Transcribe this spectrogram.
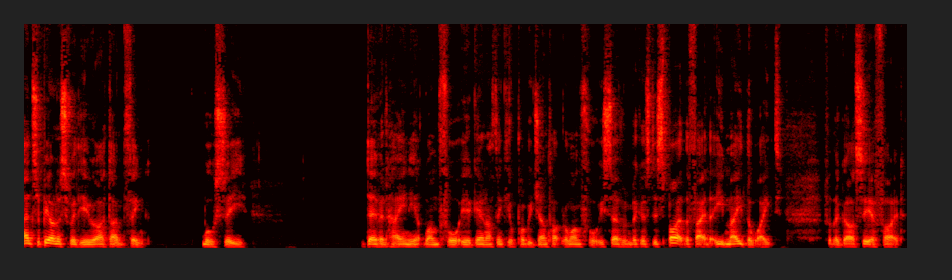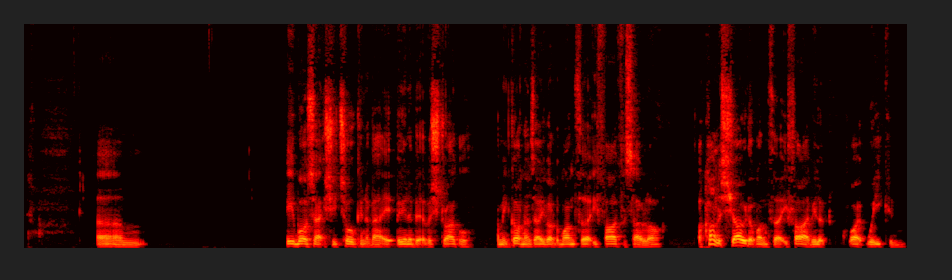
and to be honest with you, I don't think we'll see Devin Haney at 140 again. I think he'll probably jump up to 147 because despite the fact that he made the weight for the Garcia fight, um, he was actually talking about it being a bit of a struggle. I mean, God knows how he got to 135 for so long. I kind of showed at 135. He looked quite weak, and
